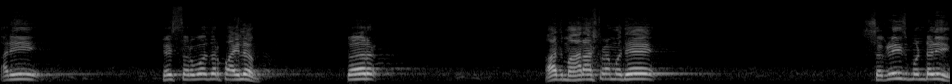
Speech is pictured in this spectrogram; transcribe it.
आणि हे सर्व जर पाहिलं तर आज महाराष्ट्रामध्ये सगळीच मंडळी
